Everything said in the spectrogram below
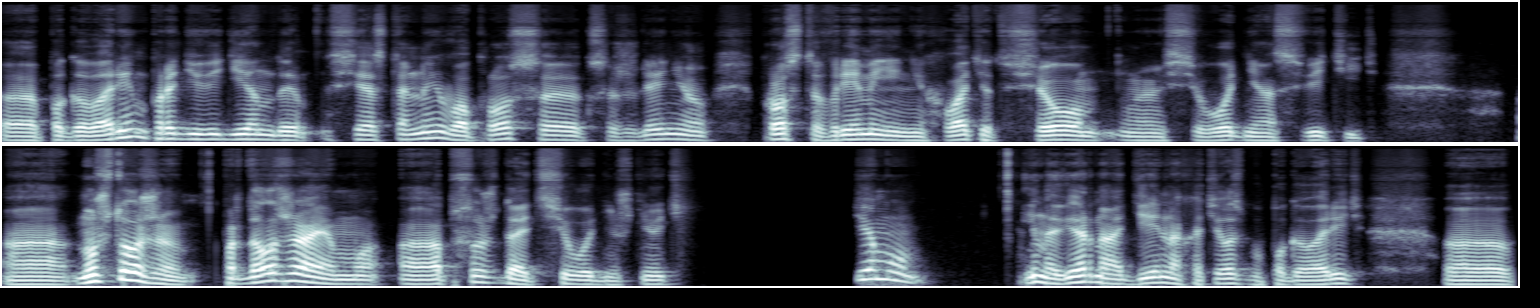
э, поговорим про дивиденды. Все остальные вопросы, к сожалению, просто времени не хватит все э, сегодня осветить. А, ну что же, продолжаем а, обсуждать сегодняшнюю тему. И, наверное, отдельно хотелось бы поговорить э,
